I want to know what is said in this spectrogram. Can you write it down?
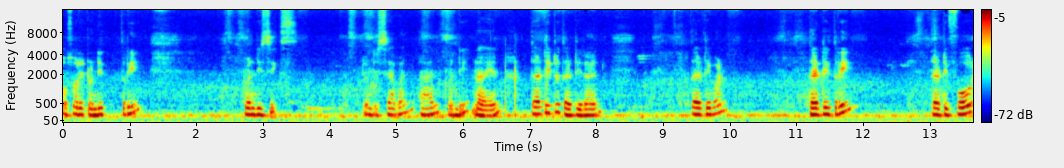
Oh, sorry, twenty-three. 26 27 and 29 30 to 39 31 33 34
